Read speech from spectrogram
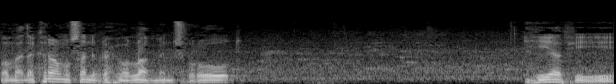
وما ذكر المصنف رحمه الله من شروط هي في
